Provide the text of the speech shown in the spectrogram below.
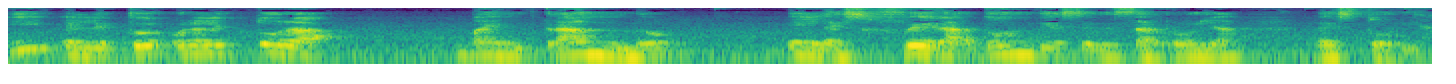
Y el lector o la lectora va entrando en la esfera donde se desarrolla la historia.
